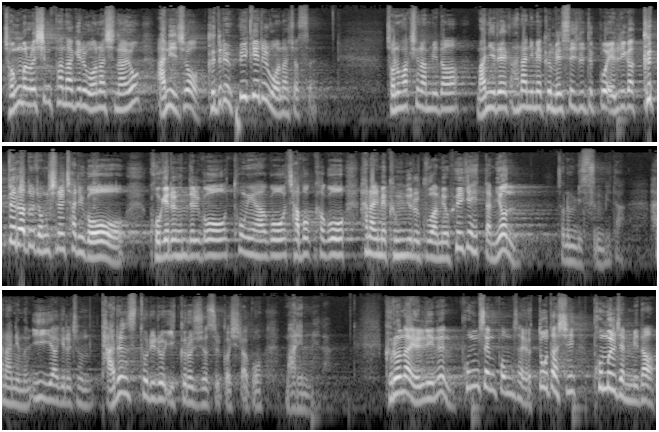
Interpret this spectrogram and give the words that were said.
정말로 심판하기를 원하시나요? 아니죠. 그들의 회개를 원하셨어요. 저는 확신합니다. 만일에 하나님의 그 메시지를 듣고 엘리가 그때라도 정신을 차리고 고개를 흔들고 통회하고 자복하고 하나님의 긍휼을 구하며 회개했다면 저는 믿습니다. 하나님은 이 이야기를 좀 다른 스토리로 이끌어 주셨을 것이라고 말입니다. 그러나 엘리는 폼생폼사예요. 또다시 폼을 잽니다.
